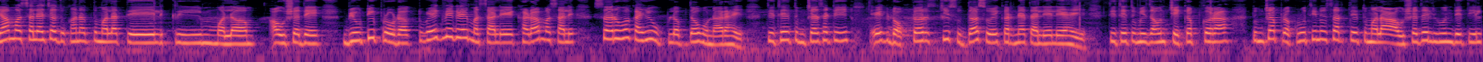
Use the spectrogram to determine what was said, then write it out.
ह्या मसाल्याच्या दुकानात तुम्हाला तेल क्रीम मलम औषधे ब्युटी प्रोडक्ट वेगवेगळे मसाले खडा मसाले सर्व काही उपलब्ध होणार आहे. तिथे तुमच्यासाठी एक डॉक्टरची सुद्धा सोय करण्यात आलेली आहे. तिथे तुम्ही जाऊन चेकअप करा. तुमच्या प्रकृतीनुसार ते तुम्हाला औषधे लिहून देतील.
